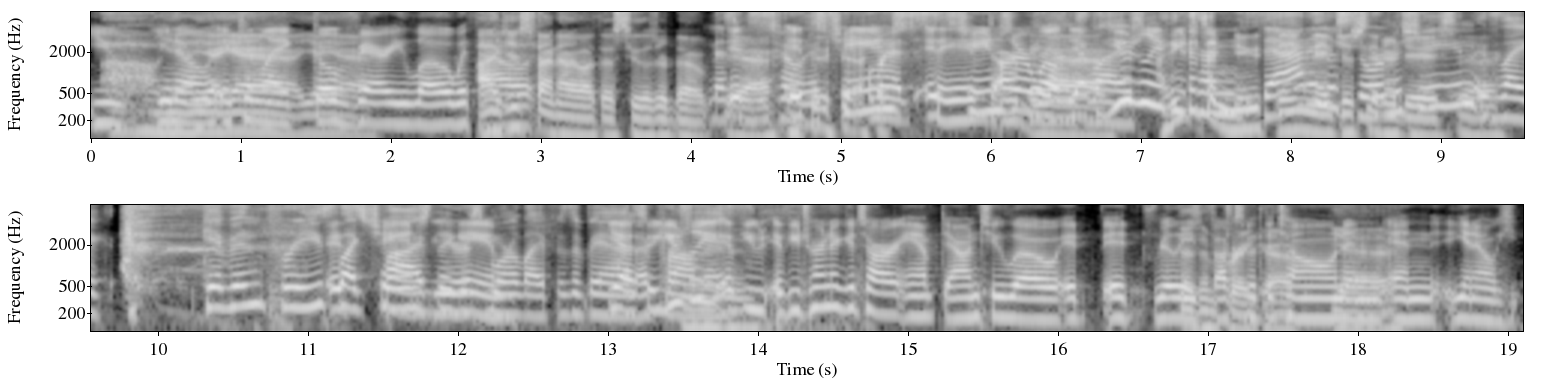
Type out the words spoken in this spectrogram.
you Oh, you yeah, know yeah, it yeah, can like yeah, go yeah. very low without. I just found out about those too. Those are dope. Message yeah. to tone it's changed. It's changed our our world. band's Yeah, usually I if think you turn That in the just snort introduced. machine yeah. is like giving Priests It's like five the years game. more life as a band. Yeah, so I usually promise. if you if you turn a guitar amp down too low, it it really Doesn't fucks break with the up. tone and and you know he,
